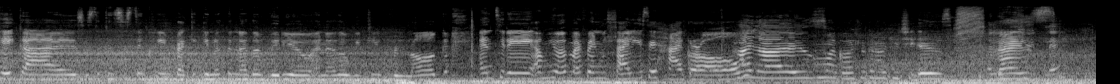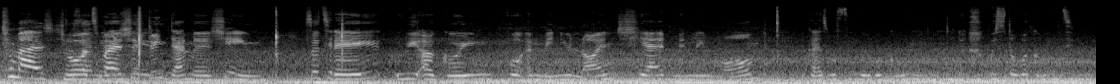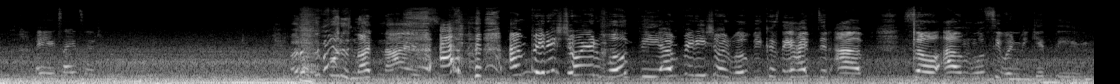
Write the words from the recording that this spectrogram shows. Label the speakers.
Speaker 1: hey guys it's the consistent queen back again with another video another weekly vlog. And today i'm here with my friend Michelle. Say hi girl.
Speaker 2: Hi guys.
Speaker 1: Oh my gosh look at how cute she is. Guys eh? too much Joe, too much. she's doing damage. Shame. So today we are going for a menu launch here at Menlyn Mall. You guys will see where we're going. We still we're going to. Are you excited
Speaker 2: what if the food is not nice?
Speaker 1: I'm pretty sure it will be. I'm pretty sure it will be because they hyped it up. So um, we'll see when we get there.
